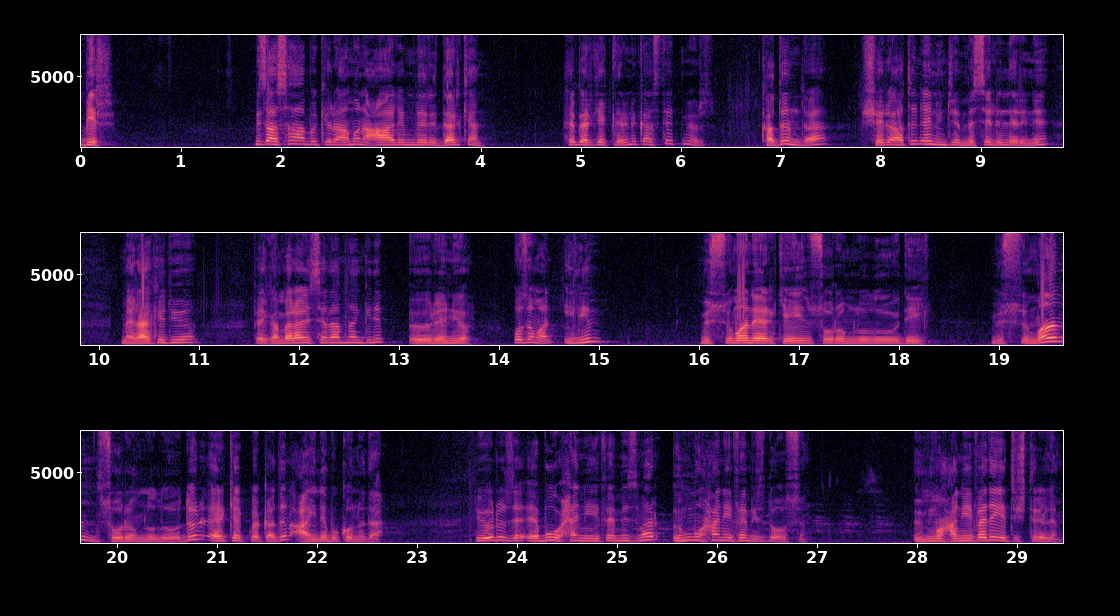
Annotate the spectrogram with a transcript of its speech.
Bir, biz ashab-ı kiramın alimleri derken hep erkeklerini kastetmiyoruz. Kadın da şeriatın en ince meselelerini merak ediyor. Peygamber aleyhisselamdan gidip öğreniyor. O zaman ilim Müslüman erkeğin sorumluluğu değil. Müslüman sorumluluğudur. Erkek ve kadın aynı bu konuda. Diyoruz ya Ebu Hanife'miz var, Ümmü Hanife'miz de olsun. Ümmü Hanife de yetiştirelim.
